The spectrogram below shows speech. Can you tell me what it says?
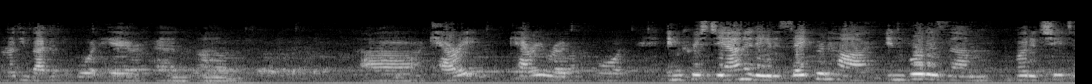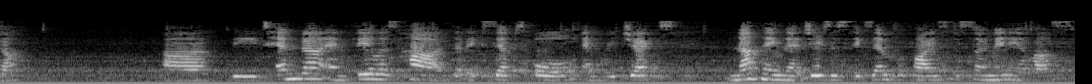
I'm looking back at the board here, and um, uh, Carrie, Carrie wrote on the board, in Christianity, the Sacred Heart, in Buddhism, bodhicitta, uh, the tender and fearless heart that accepts all and rejects nothing that Jesus exemplifies for so many of us.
